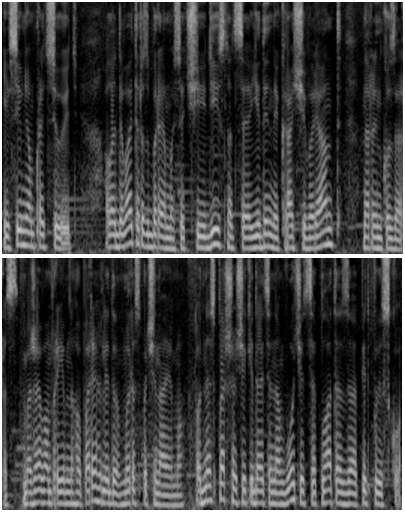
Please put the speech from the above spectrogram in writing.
і всі в ньому працюють. Але давайте розберемося, чи дійсно це єдиний кращий варіант на ринку зараз. Бажаю вам приємного перегляду. Ми розпочинаємо. Одне з першого, що кидається нам в очі, це плата за підписку.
